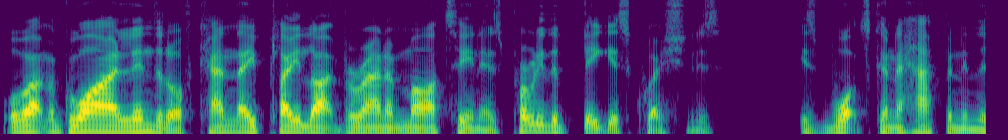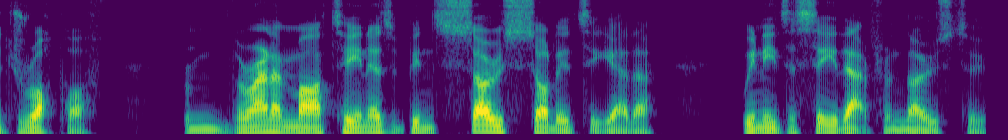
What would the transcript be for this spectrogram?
What about Maguire and Lindelof? Can they play like Varane and Martinez? Probably the biggest question is, is what's going to happen in the drop-off from Varane and Martinez have been so solid together. We need to see that from those two.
